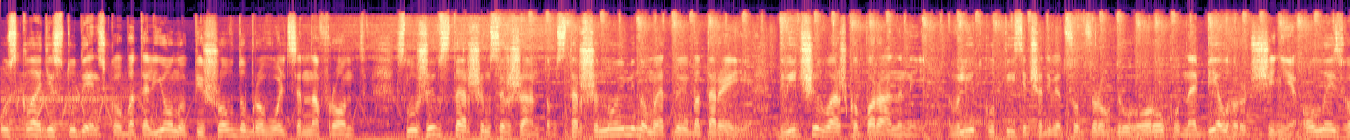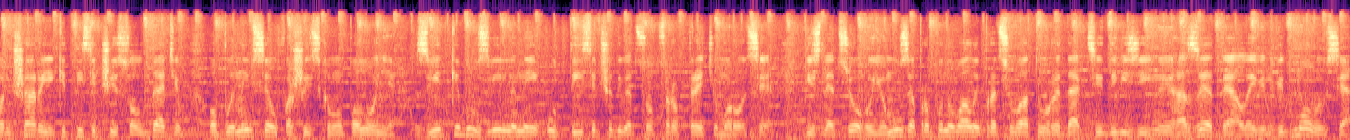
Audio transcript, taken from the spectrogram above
У складі студентського батальйону пішов добровольцем на фронт. Служив старшим сержантом, старшиною мінометної батареї. Двічі важко поранений. Влітку 1942 року на Білгородщині Олесь Гончар, як і тисячі солдатів, опинився у фашистському полоні, звідки був звільнений у 1943 році. Після цього йому запропонували працювати у редакції дивізійної газети, але він відмовився,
